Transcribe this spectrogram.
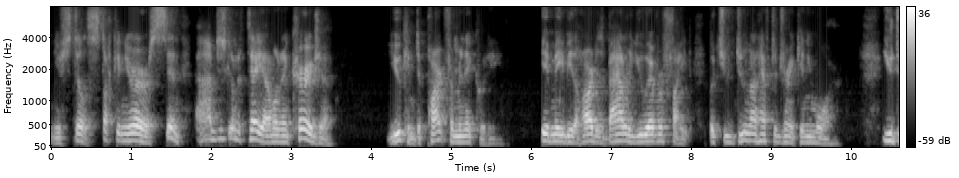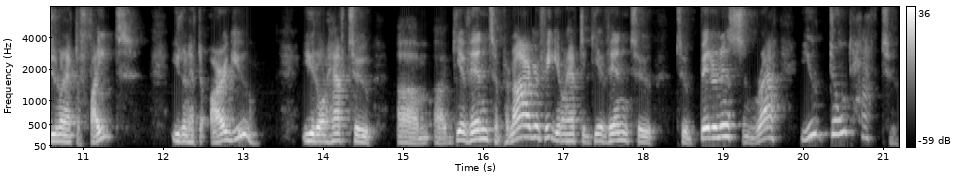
you're still stuck in your sin. I'm just going to tell you, I'm going to encourage you you can depart from iniquity. It may be the hardest battle you ever fight, but you do not have to drink anymore. You do not have to fight. You don't have to argue. You don't have to um, uh, give in to pornography. You don't have to give in to, to bitterness and wrath. You don't have to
